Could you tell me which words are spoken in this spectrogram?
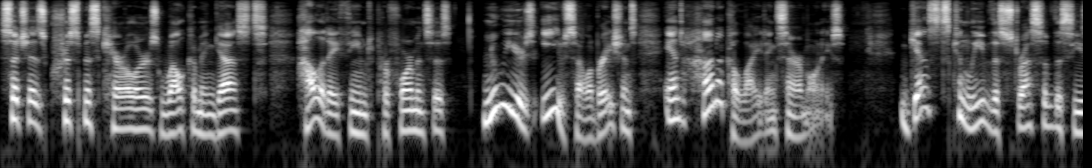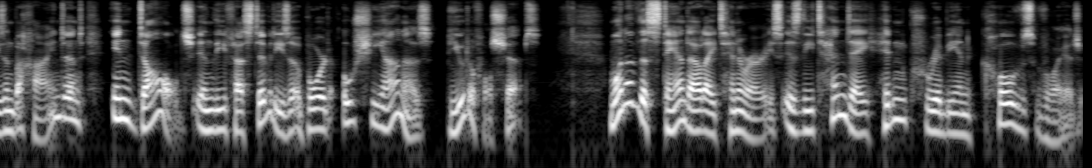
such as Christmas carolers welcoming guests, holiday themed performances, New Year's Eve celebrations, and Hanukkah lighting ceremonies. Guests can leave the stress of the season behind and indulge in the festivities aboard Oceania's beautiful ships. One of the standout itineraries is the 10 day Hidden Caribbean Coves voyage,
